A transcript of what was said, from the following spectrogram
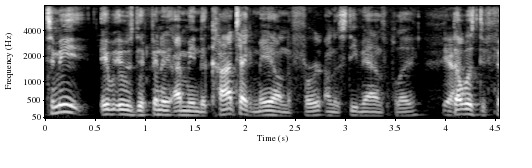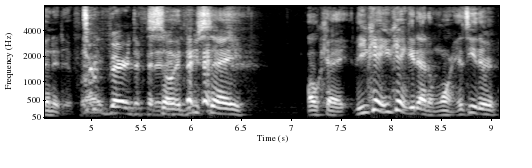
to me, it, it was definitive. I mean, the contact made on the first on the Steven Adams play Yeah. that was definitive, right? Very definitive. So if you say, okay, you can't you can't get that a warning. It's either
